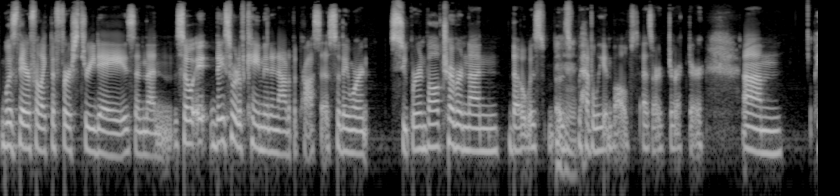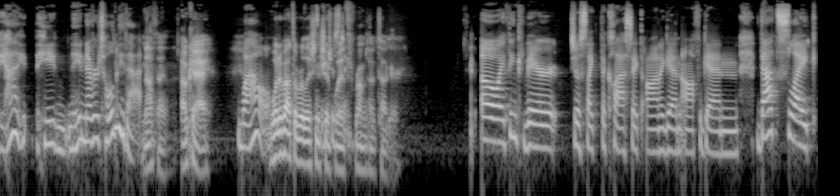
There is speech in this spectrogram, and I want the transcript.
was there for like the first three days, and then so it, they sort of came in and out of the process, so they weren't super involved. Trevor Nunn, though, was was heavily involved as our director. Um, but yeah, he, he he never told me that. Nothing. Okay. Wow. What about the relationship with. Rum Tum Tugger? Oh, I think they're just like the classic on again, off again. That's like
